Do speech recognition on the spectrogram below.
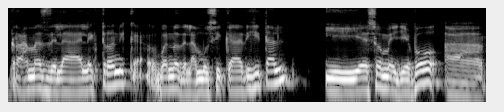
ramas de la electrónica, bueno, de la música digital, y eso me llevó a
